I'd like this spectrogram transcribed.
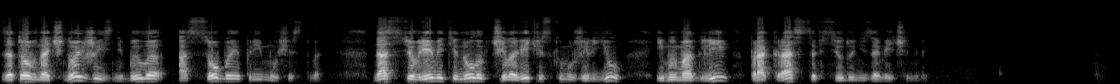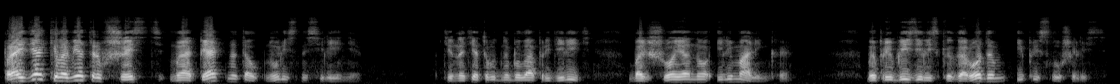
Зато в ночной жизни было особое преимущество. Нас все время тянуло к человеческому жилью, и мы могли прокрасться всюду незамеченными. Пройдя километров шесть, мы опять натолкнулись на селение. В темноте трудно было определить, большое оно или маленькое. Мы приблизились к огородам и прислушались.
